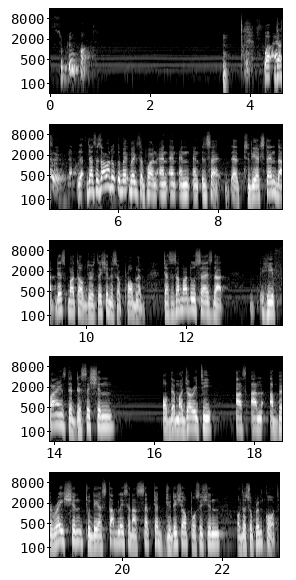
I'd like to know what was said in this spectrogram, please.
Supreme Court. Well, just, Justice, I want to make, the point and, and, and, and say that to the extent that this matter of jurisdiction is a problem, Justice Amadu says that he finds the decision of the majority as an aberration to the established and accepted judicial position of the Supreme Court.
